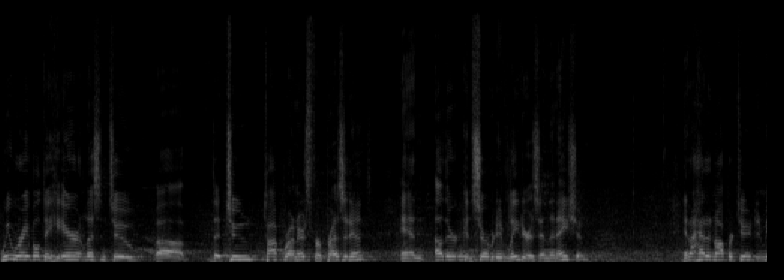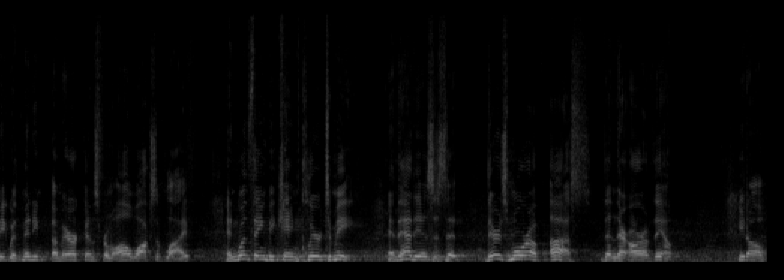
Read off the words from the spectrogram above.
We were able to hear and listen to uh, the two top runners for president and other conservative leaders in the nation. and I had an opportunity to meet with many Americans from all walks of life. And one thing became clear to me, and that is, is that there's more of us than there are of them. You know,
